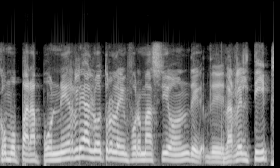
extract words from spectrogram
como para ponerle al otro la información, de, de darle el tip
